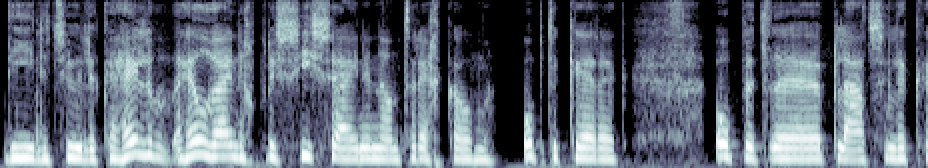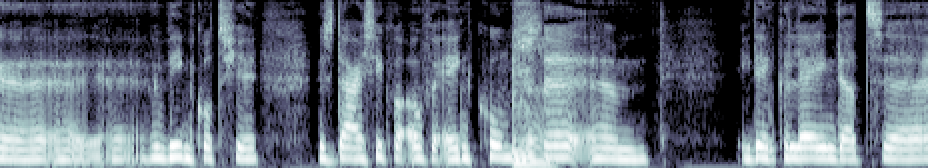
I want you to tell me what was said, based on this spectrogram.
die natuurlijk heel, heel weinig precies zijn... en dan terechtkomen op de kerk, op het plaatselijke winkeltje. Dus daar zie ik wel overeenkomsten. Ja. Um, ik denk alleen dat uh,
